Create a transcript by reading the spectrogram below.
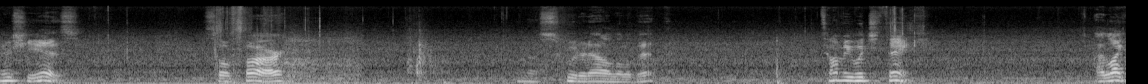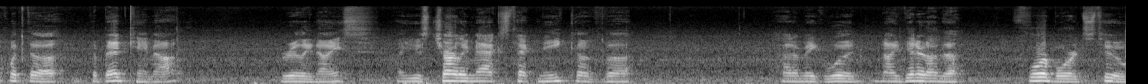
There she is. So far, I'm going to scoot it out a little bit. Tell me what you think. I like what the, the bed came out. Really nice. I used Charlie Mack's technique of uh, how to make wood. And I did it on the floorboards too.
